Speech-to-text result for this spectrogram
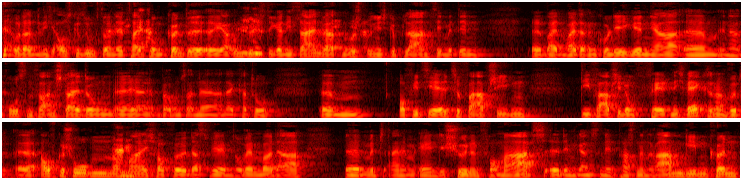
oder nicht ausgesucht, sondern der Zeitpunkt könnte äh, ja ungünstiger nicht sein. Wir hatten ursprünglich geplant, Sie mit den äh, beiden weiteren Kolleginnen ja ähm, in einer großen Veranstaltung äh, bei uns an der, an der Kato ähm, offiziell zu verabschieden. Die Verabschiedung fällt nicht weg, sondern wird äh, aufgeschoben nochmal. Ich hoffe, dass wir im November da äh, mit einem ähnlich schönen Format äh, dem Ganzen den passenden Rahmen geben können.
